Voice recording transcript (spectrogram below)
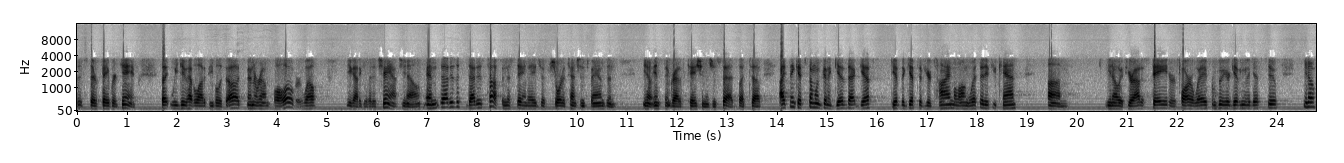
it's their favorite game. But we do have a lot of people that say, "Oh, it's been around all over." Well, you got to give it a chance, you know. And that is a, that is tough in this day and age of short attention spans and you know instant gratification, as you said. But uh, I think if someone's going to give that gift, give the gift of your time along with it, if you can. Um, you know, if you're out of state or far away from who you're giving the gift to, you know,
